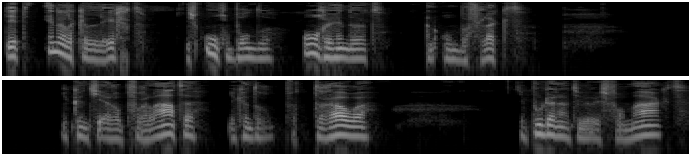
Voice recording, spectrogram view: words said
Dit innerlijke licht is ongebonden, ongehinderd en onbevlekt. Je kunt je erop verlaten, je kunt erop vertrouwen. Je Boeddha-natuur is volmaakt,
